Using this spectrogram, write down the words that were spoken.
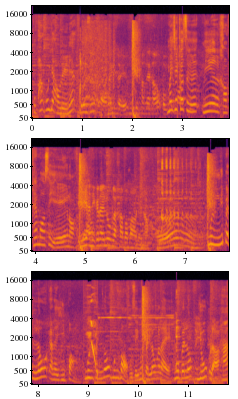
กูพักผู้ยาวเลยเนี่ยมึงซื้อของเฉยๆมึงจะทำอะไรเขาไม่ใช่ก็ซื้อนี่เขาแค่ม .4 เองเนาะนี่อันนี้ก็ได้ลูกราคาเบาๆเลยเนาะเออมึงนี่เป็นโรคอะไรอีป่อง มึงเป็นโรคมึงบอกกูสิมึงเป็นโรคอะไร มึงเป็นโรคยุเหรอฮะ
